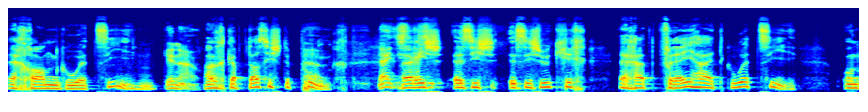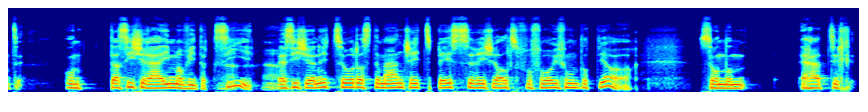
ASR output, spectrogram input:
er kann gut sein. Mhm. Genau. Also ich glaube, das ist der Punkt. Ja. Nein, er ist, es, ist, es ist wirklich, er hat die Freiheit, gut zu sein. Und, und das ist er auch immer wieder gewesen. Ja, ja. Es ist ja nicht so, dass der Mensch jetzt besser ist als vor 500 Jahren, sondern er hat sich,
